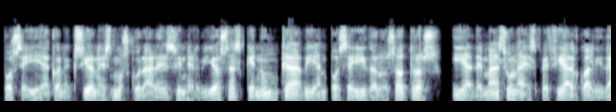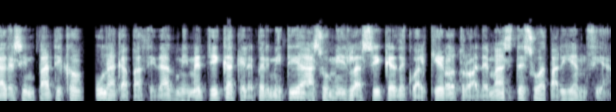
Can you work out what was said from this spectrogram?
poseía conexiones musculares y nerviosas que nunca habían poseído los otros, y además una especial cualidad de simpático, una capacidad mimética que le permitía asumir la psique de cualquier otro además de su apariencia.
